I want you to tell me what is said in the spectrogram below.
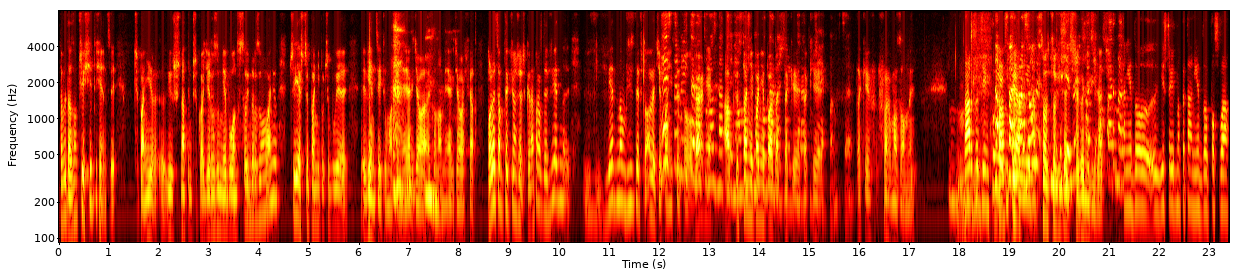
to wydadzą 30 tysięcy. Czy pani już na tym przykładzie rozumie błąd w swoim rozumowaniu, czy jeszcze pani potrzebuje więcej tłumaczenia, jak działa ekonomia, jak działa świat? Polecam tę książeczkę. Naprawdę w, jedno, w jedną wizytę w toalecie Ja pani sobie to ogarnie, a przestanie możemy pani o takie, takie, takie farmazony. Mhm. Bardzo dziękuję. No, farmazony, co- co widać, czego nie widać. pytanie do, jeszcze jedno pytanie do posła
